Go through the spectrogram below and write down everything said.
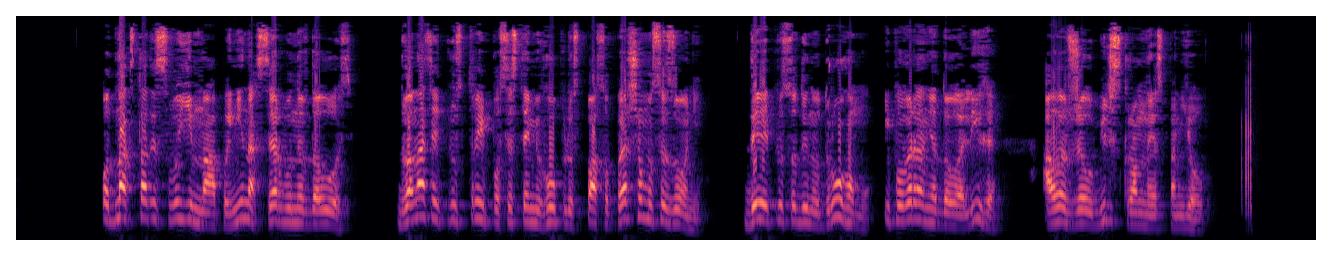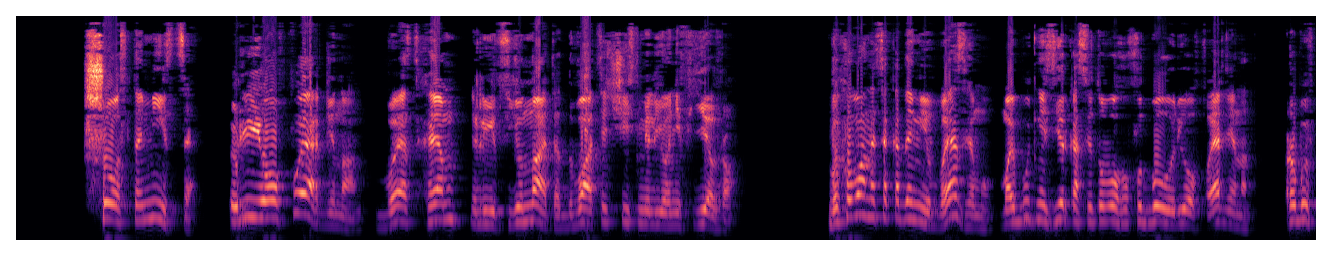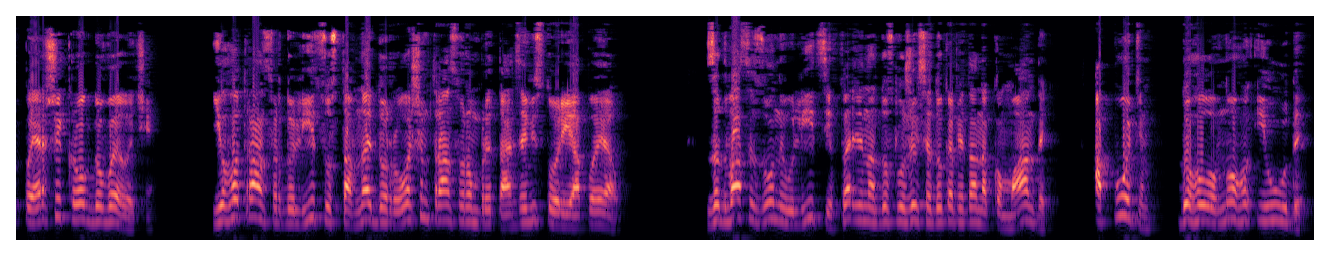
Однак стати своїм на апенінах сербу не вдалося. 12 плюс 3 по системі гол плюс пас у першому сезоні, 9 плюс 1 у другому і повернення до Ла Ліги, але вже у більш скромний еспаньол. Шосте місце. Ріо Фердінанд. Вест Хем Лідс Юнайтед 26 мільйонів євро. Вихованець академії Вестгему, майбутня зірка світового футболу Ріо Фердінанд, робив перший крок до величі. Його трансфер до Ліцу став найдорожчим трансфером британця в історії АПЛ. За два сезони у Ліці Фердінанд дослужився до капітана команди, а потім до головного Іуди.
